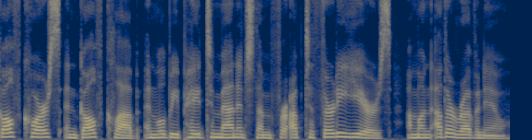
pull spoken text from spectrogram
golf course, and golf club and will be paid to manage them for up to 30 years, among other revenue.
